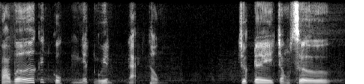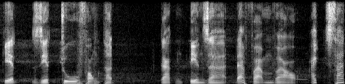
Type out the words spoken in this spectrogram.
phá vỡ cách cục nhất nguyên đại thống. Trước đây trong sự kiện diệt chu phong thần, các tiên gia đã phạm vào ách sát,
